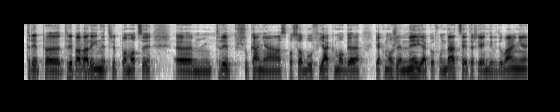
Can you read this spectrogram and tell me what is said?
Tryb, e, tryb awaryjny, tryb pomocy, tryb szukania sposobów, jak mogę, jak możemy jako fundacja też ja indywidualnie,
